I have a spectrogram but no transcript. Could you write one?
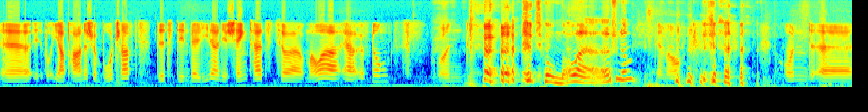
äh, japanische Botschaft das den Berlinern geschenkt hat zur Mauereröffnung. Und Zur Mauereröffnung? genau. und äh,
